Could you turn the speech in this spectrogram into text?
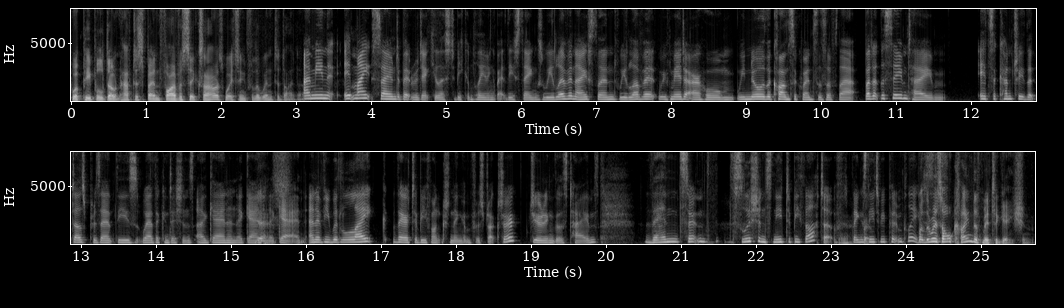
Where people don't have to spend five or six hours waiting for the wind to die down? I mean, it might sound a bit ridiculous to be complaining about these things. We live in Iceland, we love it, we've made it our home, we know the consequences of that. But at the same time, it's a country that does present these weather conditions again and again and again. And if you would like there to be functioning infrastructure during those times, then certain th- solutions need to be thought of. Things need to be put in place. But there is all kind of mitigation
